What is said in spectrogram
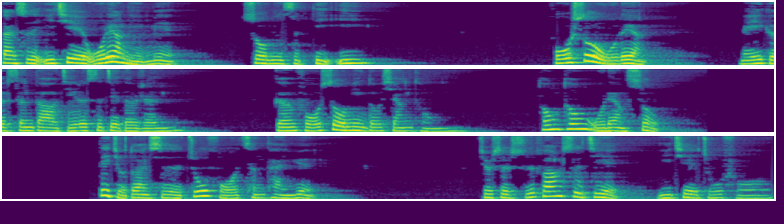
但是，一切无量里面，寿命是第一。佛寿无量，每一个生到极乐世界的人，跟佛寿命都相同，通通无量寿。第九段是诸佛称叹愿，就是十方世界一切诸佛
